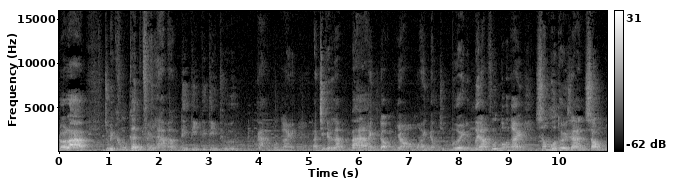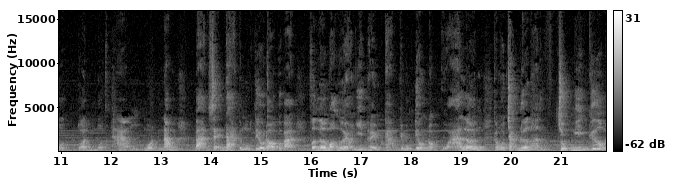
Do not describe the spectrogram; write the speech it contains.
đó là chúng mình không cần phải làm hàng tỷ tỷ tỷ tỷ thứ cả một ngày bạn chỉ cần làm ba hành động nhỏ, mỗi hành động chỉ 10 đến 15 phút mỗi ngày. Sau một thời gian, sau một tuần, một tháng, một năm, bạn sẽ đạt được mục tiêu đó của bạn. Phần lớn mọi người họ nhìn thấy cả một cái mục tiêu nó quá lớn, cả một chặng đường hàng chục nghìn km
